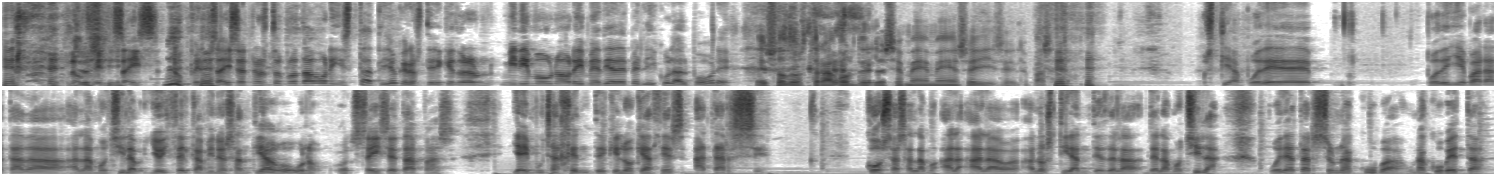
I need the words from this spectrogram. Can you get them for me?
no, sí. pensáis, no pensáis en nuestro protagonista, tío, que nos tiene que durar un mínimo una hora y media de película al pobre. Eso, dos tragos del SMMS y se le pasa todo. Hostia, puede. Puede llevar atada a la mochila. Yo hice el camino de Santiago, bueno, seis etapas, y hay mucha gente que lo que hace es atarse cosas a, la- a la- a la- a los tirantes de la, de la mochila. ¿Puede atarse una cuba, una cubeta,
